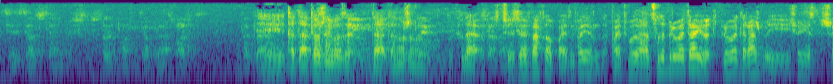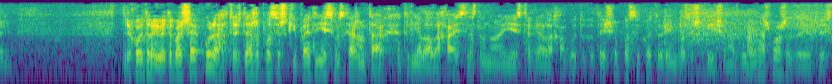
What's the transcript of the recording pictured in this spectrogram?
хотели сделать что-нибудь, что можно сделать для нас сейчас. И тогда тоже не было. Да, это нужно. Да, четвертый авто, поэтому понятно. Да. Поэтому отсюда приводит райот. Приводит Рашба и еще несколько решений. Приходит райот, это большая куля. То есть даже после шки. Поэтому если мы скажем так, это не Аллаха. Естественно, но есть такая Аллаха будет. Только это еще после какое-то время после шки. Еще у нас будет наш может. э, То есть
